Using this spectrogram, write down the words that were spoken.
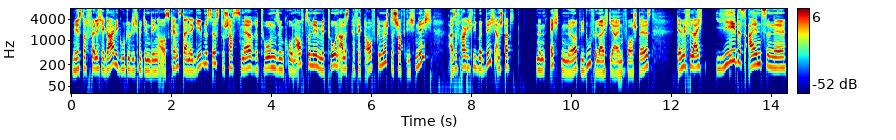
Mir ist doch völlig egal, wie gut du dich mit dem Ding auskennst. Dein Ergebnis ist, du schaffst mehrere Tonen synchron aufzunehmen, mit Ton alles perfekt aufgemischt. Das schaffe ich nicht. Also frage ich lieber dich, anstatt einen echten Nerd, wie du vielleicht dir einen vorstellst, der mir vielleicht jedes einzelne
